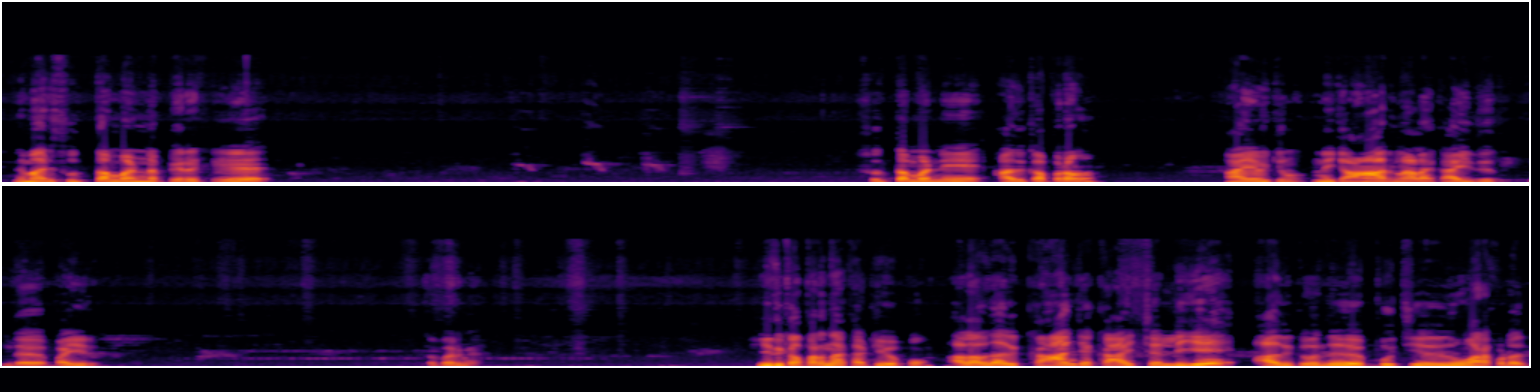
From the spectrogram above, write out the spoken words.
இந்த மாதிரி சுத்தம் பண்ண பிறகு சுத்தம் பண்ணி அதுக்கப்புறம் காய வைக்கணும். இன்னைக்கு ஆறு நாளாக காயுது இந்த பயிர். இதை இதுக்கப்புறம் தான் கட்டி வைப்போம். அதாவது அது காஞ்ச காய்ச்சல்லையே அதுக்கு வந்து பூச்சி எதுவும் வரக்கூடாது.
